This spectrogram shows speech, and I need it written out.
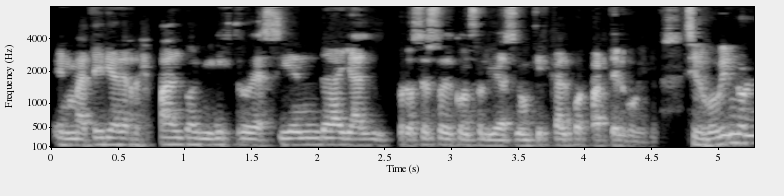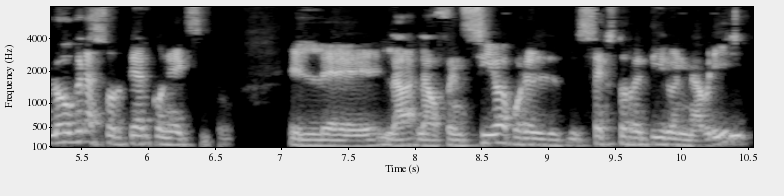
en materia de respaldo al ministro de Hacienda y al proceso de consolidación fiscal por parte del gobierno. Si el gobierno logra sortear con éxito eh, la, ofensiva por el sexto retiro en abril,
